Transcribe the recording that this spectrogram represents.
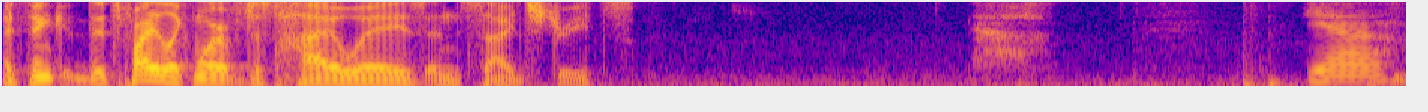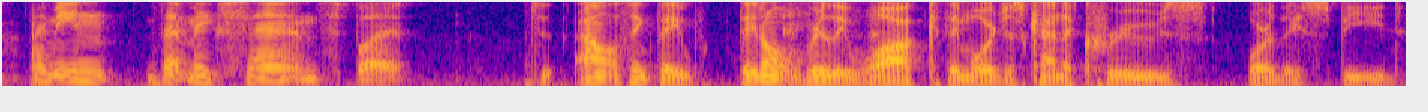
I think it's probably like more of just highways and side streets. Yeah, I mean that makes sense, but I don't think they they don't really walk. They more just kind of cruise or they speed.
